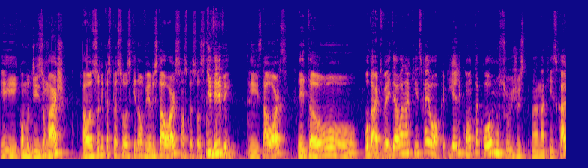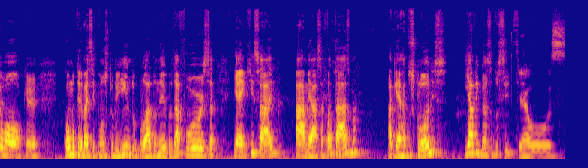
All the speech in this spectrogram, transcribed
e como diz o Marshall, as únicas pessoas que não viram Star Wars são as pessoas que vivem em Star Wars. Então, o Darth Vader é o Anakin Skywalker. E ele conta como surge o Anakin Skywalker, como que ele vai se construindo pro lado negro da força. E aí que sai a ameaça fantasma, a guerra dos clones e a vingança do Sith. Que é os.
